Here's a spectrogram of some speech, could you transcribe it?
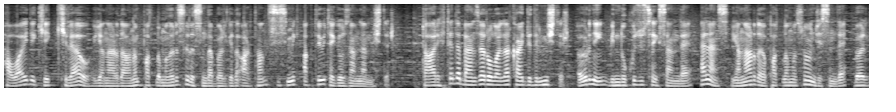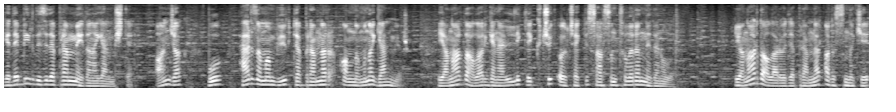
Hawaii'deki Kilauea yanardağının patlamaları sırasında bölgede artan sismik aktivite gözlemlenmiştir. Tarihte de benzer olaylar kaydedilmiştir. Örneğin 1980'de Helens yanardağı patlaması öncesinde bölgede bir dizi deprem meydana gelmişti. Ancak bu her zaman büyük depremler anlamına gelmiyor. Yanardağlar genellikle küçük ölçekli sarsıntılara neden olur. Yanardağlar ve depremler arasındaki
